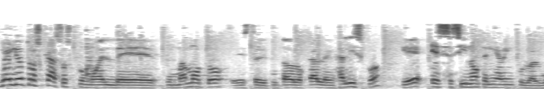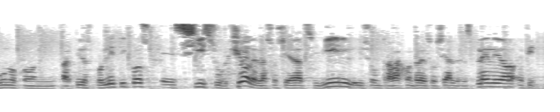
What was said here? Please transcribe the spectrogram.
Y hay otros casos como el de Kumamoto, este diputado local en Jalisco, que ese sí no tenía vínculo alguno con partidos políticos, eh, sí surgió de la sociedad civil, hizo un trabajo en redes sociales espléndido, en fin,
